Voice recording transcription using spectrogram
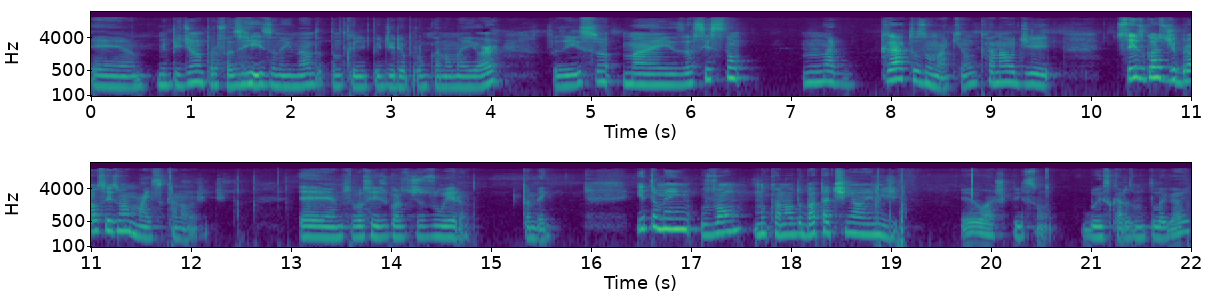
é, me pedindo para fazer isso nem nada. Tanto que ele pediria pra um canal maior fazer isso. Mas assistam na Gatos que é um canal de. Se vocês gostam de Brawl, vocês vão amar esse canal, gente. É, se vocês gostam de zoeira também. E também vão no canal do Batatinha AMG. Eu acho que eles são dois caras muito legais.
